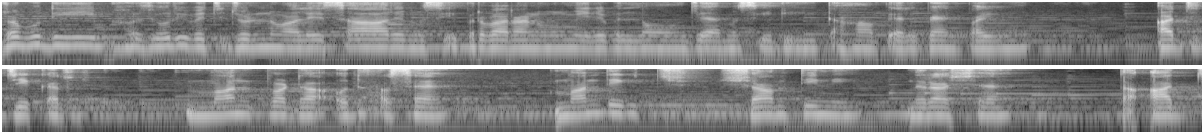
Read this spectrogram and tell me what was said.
ਪ੍ਰਭੂ ਦੀ ਹਜ਼ੂਰੀ ਵਿੱਚ ਜੁੜਨ ਵਾਲੇ ਸਾਰੇ ਮਸੀਹ ਪਰਿਵਾਰਾਂ ਨੂੰ ਮੇਰੇ ਵੱਲੋਂ ਜੈ ਮਸੀਹ ਦੀ ਤਹਾਂ ਪਿਆਰੇ ਭੈਣ ਭਾਈ ਅੱਜ ਜੇਕਰ ਮਨ ਤੁਹਾਡਾ ਉਦਾਸ ਹੈ, ਮਨ ਦੇ ਵਿੱਚ ਸ਼ਾਂਤੀ ਨਹੀਂ ਨਿਰਾਸ਼ਾ ਹੈ, ਤਾਂ ਅੱਜ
